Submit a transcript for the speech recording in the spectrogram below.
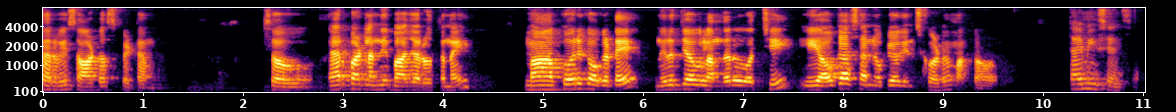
సర్వీస్ ఆటోస్ పెట్టాము. సో ఏర్పాట్లు అన్నీ బాగా జరుగుతున్నాయి. మా కోరిక ఒకటే నిరుద్యోగులందరూ వచ్చి ఈ అవకాశాన్ని ఉపయోగించుకోవడం మాకు కావాలి. టైమింగ్స్ ఏంటి సార్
